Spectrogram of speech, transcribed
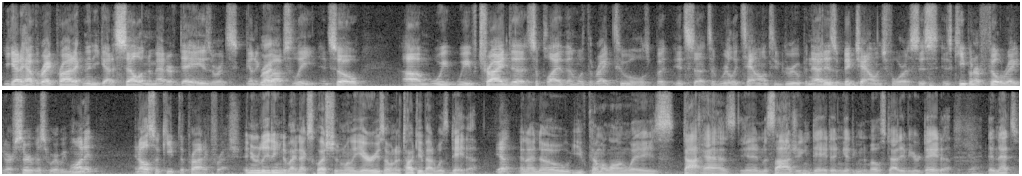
You got to have the right product, and then you got to sell it in a matter of days, or it's going to go Right. obsolete. And so, um, we we've tried to supply them with the right tools, but it's uh, it's a really talented group, and that is a big challenge for us. Is is keeping our fill rate, our service where we want it, and also keep the product fresh. And you're leading to my next question. One of the areas I want to talk to you about was data. Yeah. And I know you've come a long ways, Dot has, in massaging data and getting the most out of your data. Yeah. And that's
